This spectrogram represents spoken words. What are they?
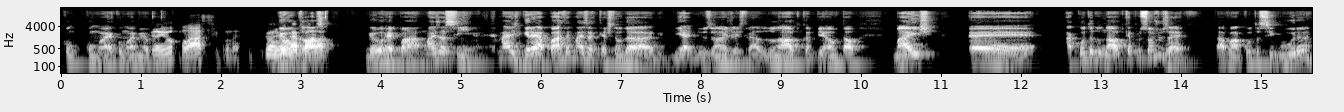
como, como é, como é, meu. Ganhou clássico, né? Ganhou, Ganhou. Clássico, ganhou repar, mas assim, mais greia a parte, é mais a questão da, de, dos Anjos, treinador do Náutico, campeão e tal. Mas é, a conta do Náutico é para o São José. Estava uma conta segura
